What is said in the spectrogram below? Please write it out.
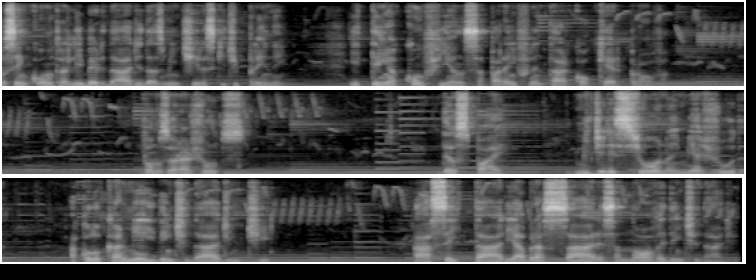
você encontra a liberdade das mentiras que te prendem e tenha confiança para enfrentar qualquer prova. Vamos orar juntos? Deus Pai, me direciona e me ajuda a colocar minha identidade em Ti, a aceitar e abraçar essa nova identidade.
